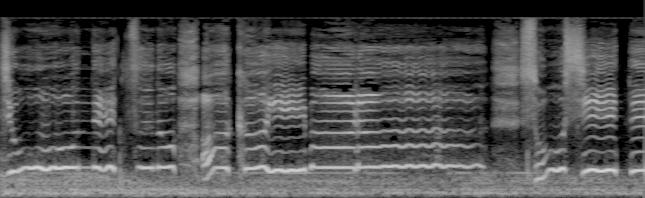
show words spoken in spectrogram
情熱の赤いバラそして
